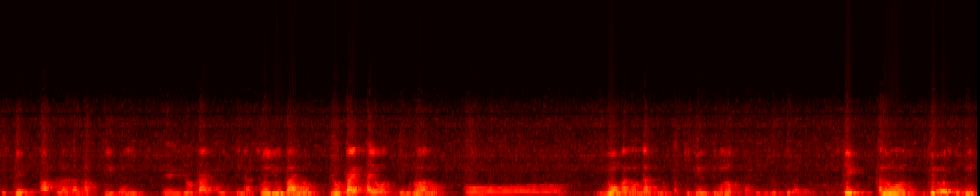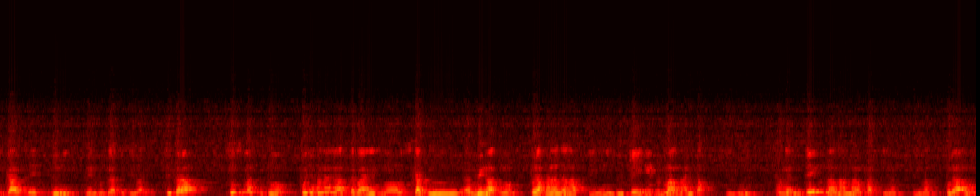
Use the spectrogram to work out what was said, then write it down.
そして、あ、花だなっていうふうに、えー、了解するっていうのは、そういう場合の了解作用っていうものを、あの、おの、あの、なんて言いますか、基準っていうものを形作っているわけです。で、あの、それを一つの時間性っていうふうに見ることができるわけです。それから、そうしますと、その、ここに花があった場合に、その、視覚、目が、その、これは花だなっていうふうに受け入れるのは何かっていうふうに考える。受けるのは何なのかって言います。言いますこれは、あの、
